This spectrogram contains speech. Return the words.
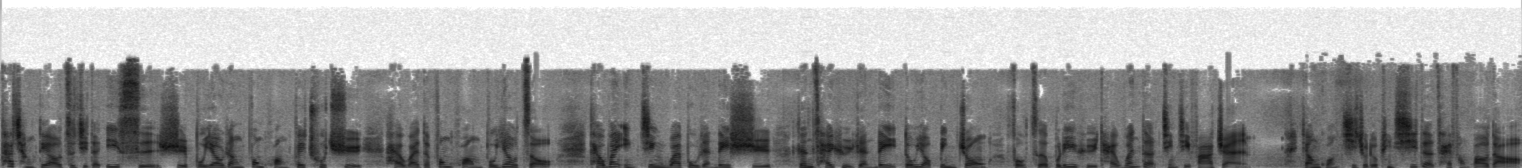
他强调自己的意思是不要让凤凰飞出去，海外的凤凰不要走。台湾引进外部人力时，人才与人力都要并重，否则不利于台湾的经济发展。央广记者刘品熙的采访报道。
